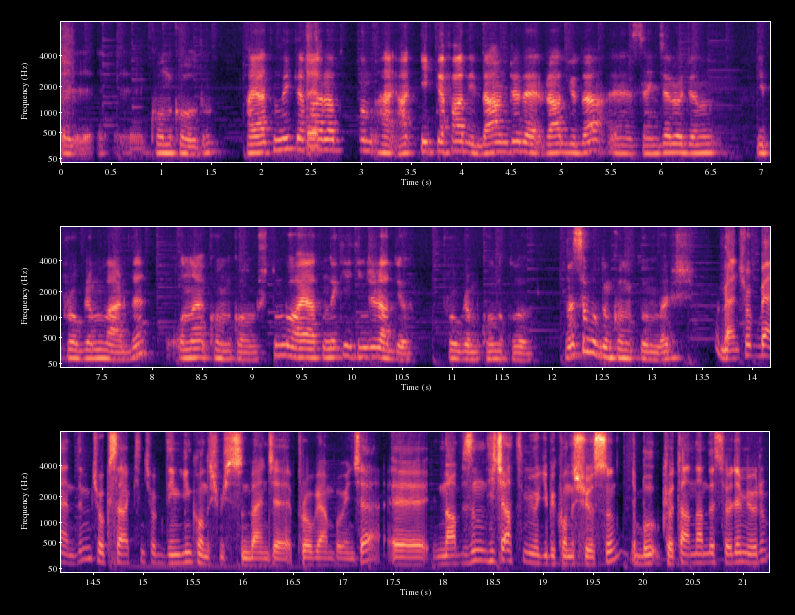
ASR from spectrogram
E, e, konuk oldum. Hayatımda ilk defa evet. radyo, ha, ilk defa değil daha önce de radyoda e, Sencer Hoca'nın bir programı vardı. Ona konuk olmuştum. Bu hayatımdaki ikinci radyo programı konukluğu. Nasıl buldun konukluğumu Barış? Ben çok beğendim. Çok sakin, çok dingin konuşmuşsun bence program boyunca. Ee, nabzın hiç atmıyor gibi konuşuyorsun. Bu kötü anlamda söylemiyorum.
